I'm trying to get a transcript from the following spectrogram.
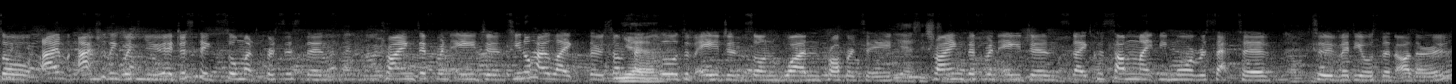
So I'm actually with you. It just takes so much persistence, trying different agents. You know how like there's sometimes Yeah. loads of agents on one property. Yes, trying true. different agents, like because some might be more receptive to videos than others.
